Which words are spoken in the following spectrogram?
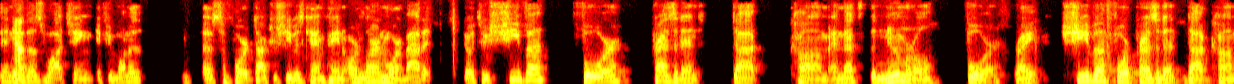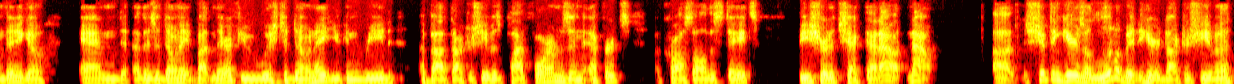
then yeah. for those watching, if you want to uh, support Dr. Shiva's campaign or learn more about it, go to shiva4president.com. And that's the numeral four, right? Shiva4president.com. There you go. And uh, there's a donate button there. If you wish to donate, you can read about Dr. Shiva's platforms and efforts across all the states. Be sure to check that out. Now, uh, shifting gears a little bit here, Dr. Shiva,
